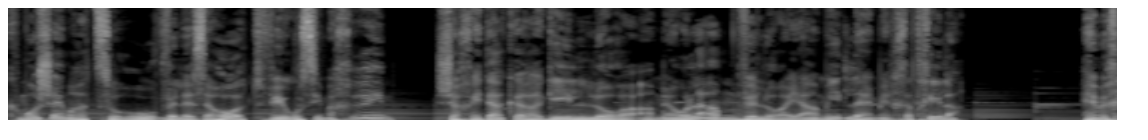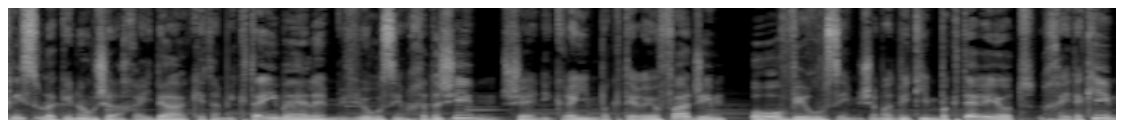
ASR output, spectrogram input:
כמו שהם רצו ולזהות וירוסים אחרים שהחיידק הרגיל לא ראה מעולם ולא היה עמיד להם מלכתחילה. הם הכניסו לגנום של החיידק את המקטעים האלה מווירוסים חדשים, שנקראים בקטריופאג'ים, או וירוסים שמדביקים בקטריות, חיידקים,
